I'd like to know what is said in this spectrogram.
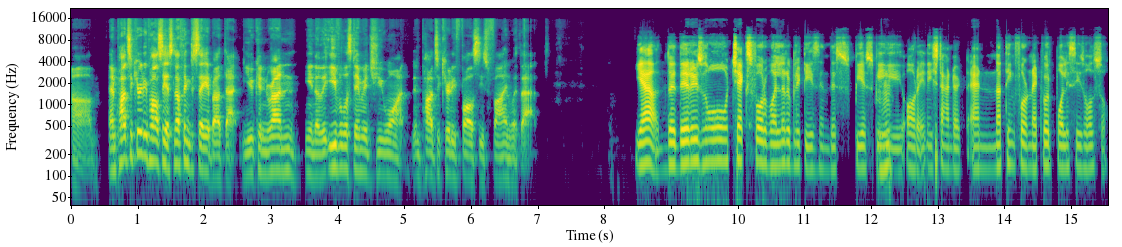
Um, and pod security policy has nothing to say about that. You can run you know the evilest image you want and pod security policy is fine with that yeah the, there is no checks for vulnerabilities in this psp or any standard and nothing for network policies also.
